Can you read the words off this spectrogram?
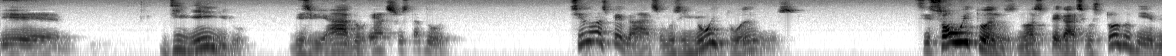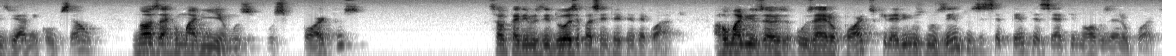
é, dinheiro desviado é assustador. Se nós pegássemos em oito anos, se só oito anos nós pegássemos todo o dinheiro desviado em corrupção, nós arrumaríamos os portos, saltaríamos de 12 para 184. Arrumaríamos os aeroportos, criaríamos 277 novos aeroportos.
